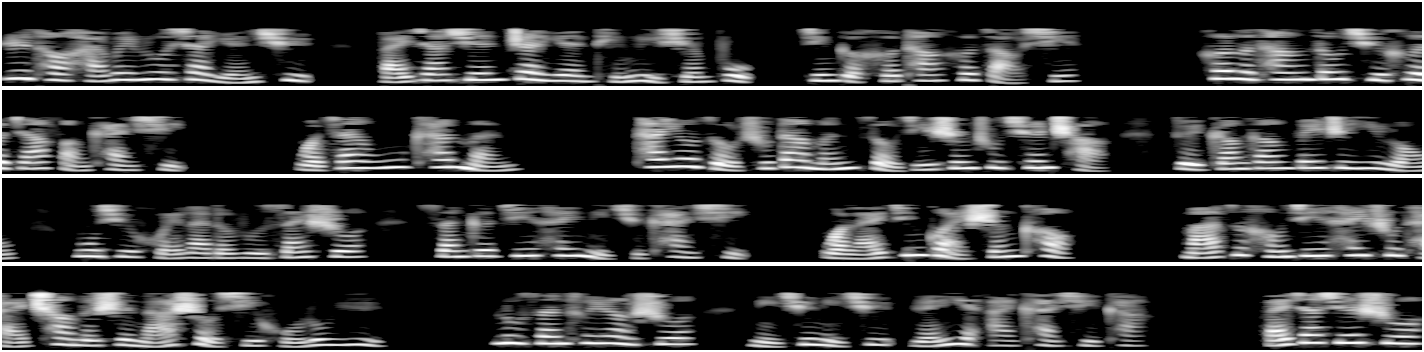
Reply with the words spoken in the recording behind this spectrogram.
日头还未落下园去，白嘉轩站院庭里宣布：今个喝汤喝早些。喝了汤，都去贺家房看戏。我在屋看门。他又走出大门，走进牲畜圈场，对刚刚背着一笼苜蓿回来的陆三说：“三哥，金黑你去看戏，我来经管牲口。”麻子红金黑出台唱的是哪首戏？葫芦玉。陆三推让说：“你去，你去，人也爱看戏看。”白嘉轩说：“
